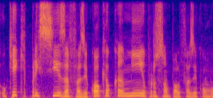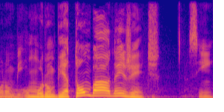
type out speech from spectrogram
o que que precisa fazer? Qual que é o caminho para o São Paulo fazer com o Morumbi? O Morumbi é tombado, hein, gente? Sim.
